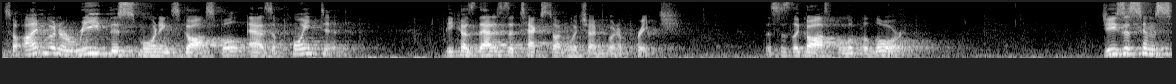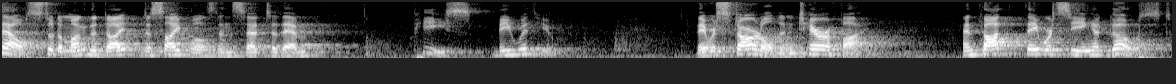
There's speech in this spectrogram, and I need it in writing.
So I'm going to read this morning's gospel as appointed because that is the text on which I'm going to preach. This is the gospel of the Lord. Jesus himself stood among the di- disciples and said to them, Peace be with you. They were startled and terrified and thought they were seeing a ghost.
